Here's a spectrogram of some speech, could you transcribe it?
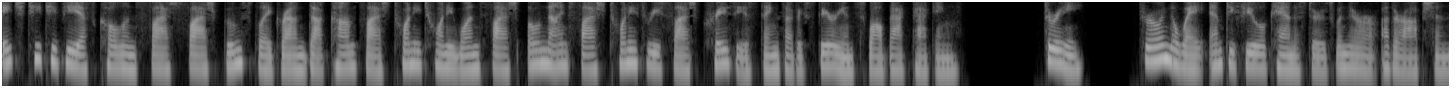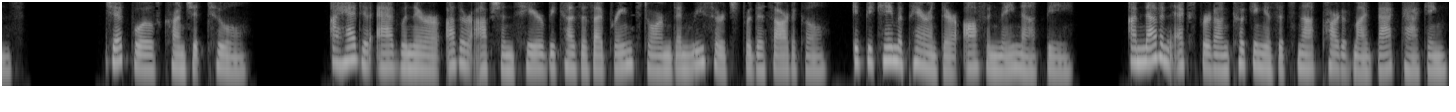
https colon slash slash boomsplayground.com slash 2021 slash 09 slash 23 slash craziest things I've experienced while backpacking. 3. Throwing away empty fuel canisters when there are other options. Jetboil's Crunch It tool. I had to add when there are other options here because as I brainstormed and researched for this article, it became apparent there often may not be. I'm not an expert on cooking as it's not part of my backpacking,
